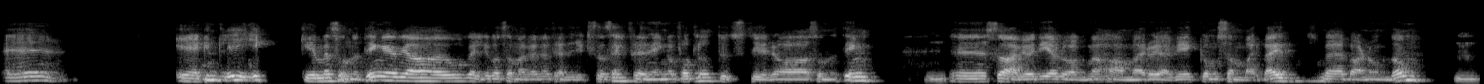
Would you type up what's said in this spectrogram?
Eh, egentlig ikke med sånne ting. Vi har jo veldig godt samarbeid med Fredrikstad selvforening og fått lånt utstyr og sånne ting. Mm. Eh, så er vi jo i dialog med Hamar og Gjøvik om samarbeid med barn og ungdom. Mm.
